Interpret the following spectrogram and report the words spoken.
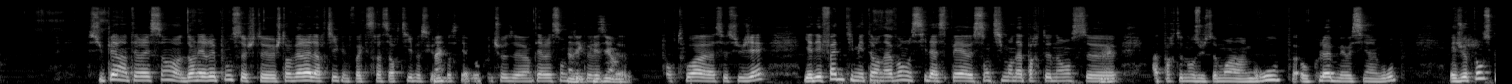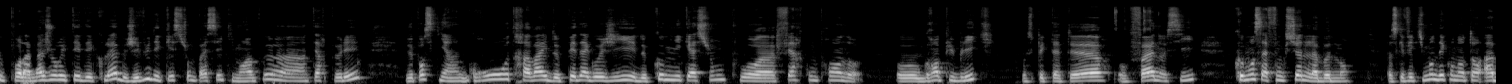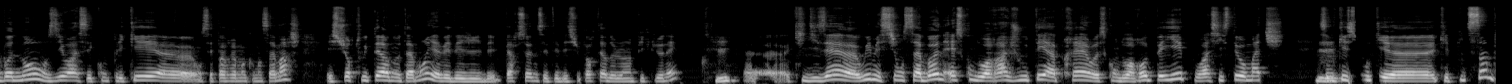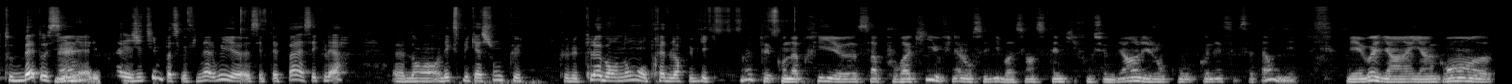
Super intéressant. Dans les réponses, je t'enverrai l'article une fois qu'il sera sorti parce que je pense qu'il y a beaucoup de choses intéressantes Avec plaisir pour toi à ce sujet. Il y a des fans qui mettaient en avant aussi l'aspect euh, sentiment d'appartenance, euh, appartenance justement à un groupe, au club, mais aussi à un groupe. Et je pense que pour la majorité des clubs, j'ai vu des questions passer qui m'ont un peu euh, interpellé. Je pense qu'il y a un gros travail de pédagogie et de communication pour faire comprendre au grand public, aux spectateurs, aux fans aussi, comment ça fonctionne l'abonnement. Parce qu'effectivement, dès qu'on entend abonnement, on se dit ouais, c'est compliqué, euh, on ne sait pas vraiment comment ça marche. Et sur Twitter notamment, il y avait des, personnes, c'était des supporters de l'Olympique Lyonnais, mmh. euh, qui disaient euh, oui, mais si on s'abonne, est-ce qu'on doit rajouter après, est-ce qu'on doit repayer pour assister au match? C'est une mmh. question qui est, qui est, toute simple, toute bête aussi, mais elle est très légitime parce qu'au final, oui, c'est peut-être pas assez clair dans l'explication que que le club en ont auprès de leur public. Peut-être qu'on a pris euh, ça pour acquis. Au final, on s'est dit, bah, c'est un système qui fonctionne bien, les gens qu'on connaissent, etc. Mais, mais il y, a un grand, euh,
